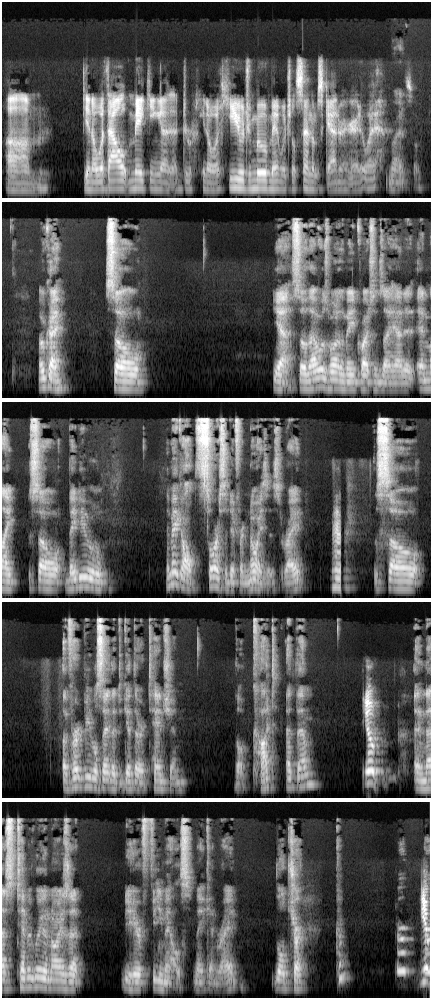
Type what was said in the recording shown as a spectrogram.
um, you know, without making a, you know a huge movement, which will send them scattering right away. Right. So Okay. So yeah, so that was one of the main questions I had. It and like so they do they make all sorts of different noises, right? Mhm. So I've heard people say that to get their attention, they'll cut at them, yep, and that's typically the noise that you hear females making, right? Little chirp. Yep.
